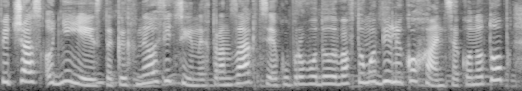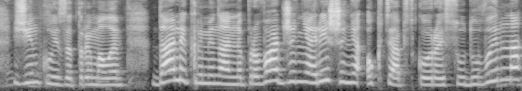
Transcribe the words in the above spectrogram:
Під час однієї з таких неофіційних транзакцій, яку проводили в автомобілі коханця Конотоп, жінку і затримали. Далі кримінальне провадження, рішення Октябрського райсуду винна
